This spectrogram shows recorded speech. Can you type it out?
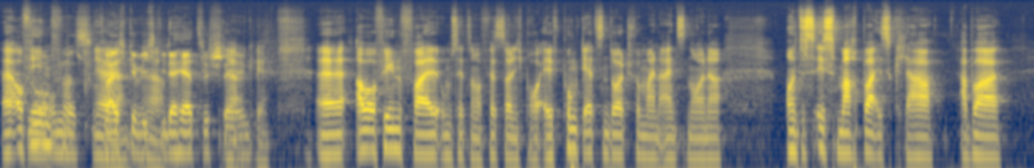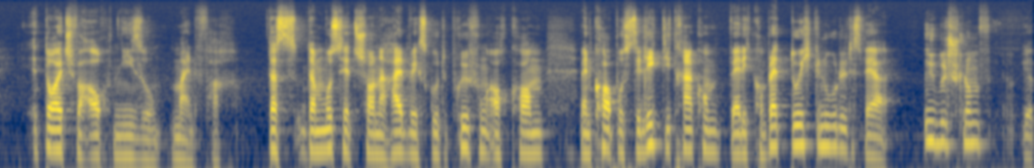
Äh, auf Nur jeden um Fall. das Ja, Gleichgewicht ja. Ja, wiederherzustellen. okay. Äh, aber auf jeden Fall, um es jetzt nochmal festzuhalten, ich brauche 11 Punkte jetzt in Deutsch für meinen 1,9er. Und es ist machbar, ist klar. Aber Deutsch war auch nie so mein Fach. Das, da muss jetzt schon eine halbwegs gute Prüfung auch kommen. Wenn Corpus Delicti drankommt, werde ich komplett durchgenudelt. Das wäre übel schlimm, ja,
